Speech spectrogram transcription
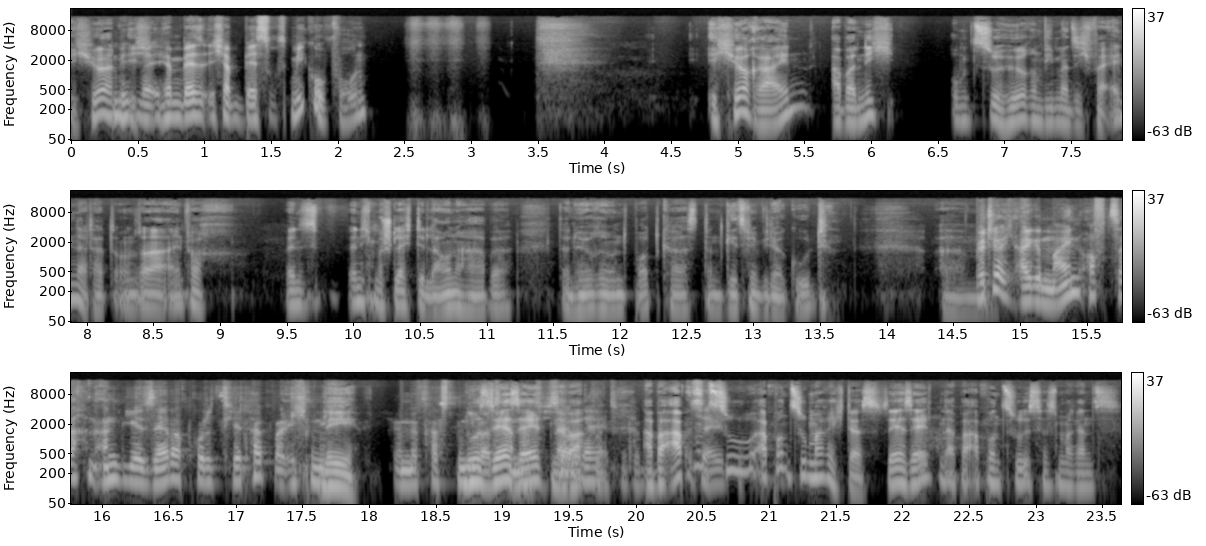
Ich höre Ich, ich, ich habe ein, hab ein besseres Mikrofon. ich hör rein, aber nicht, um zu hören, wie man sich verändert hat, sondern einfach, wenn, es, wenn ich mal schlechte Laune habe, dann höre ich uns Podcast, dann geht es mir wieder gut. Ähm, Hört ihr euch allgemein oft Sachen an, die ihr selber produziert habt? Weil ich nicht. nee, Ich mir fast Nur sehr an, selten, aber- aber ab und Selten. zu, ab und zu mache ich das. Sehr selten, aber ab und zu ist das mal ganz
